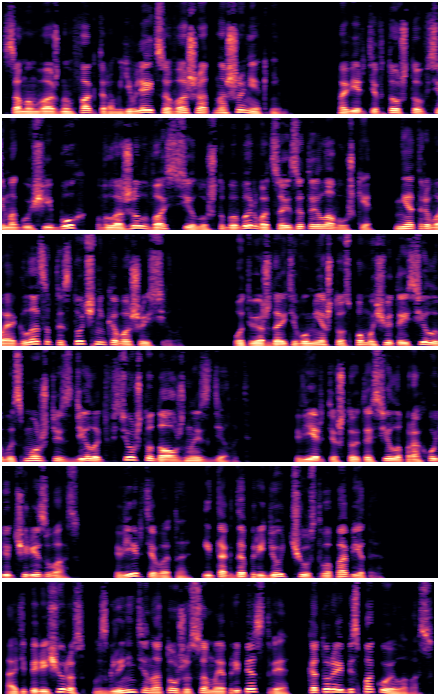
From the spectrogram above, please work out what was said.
Самым важным фактором является ваше отношение к ним. Поверьте в то, что всемогущий Бог вложил в вас силу, чтобы вырваться из этой ловушки, не отрывая глаз от источника вашей силы. Утверждайте в уме, что с помощью этой силы вы сможете сделать все, что должны сделать. Верьте, что эта сила проходит через вас. Верьте в это, и тогда придет чувство победы. А теперь еще раз взгляните на то же самое препятствие, которое беспокоило вас.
